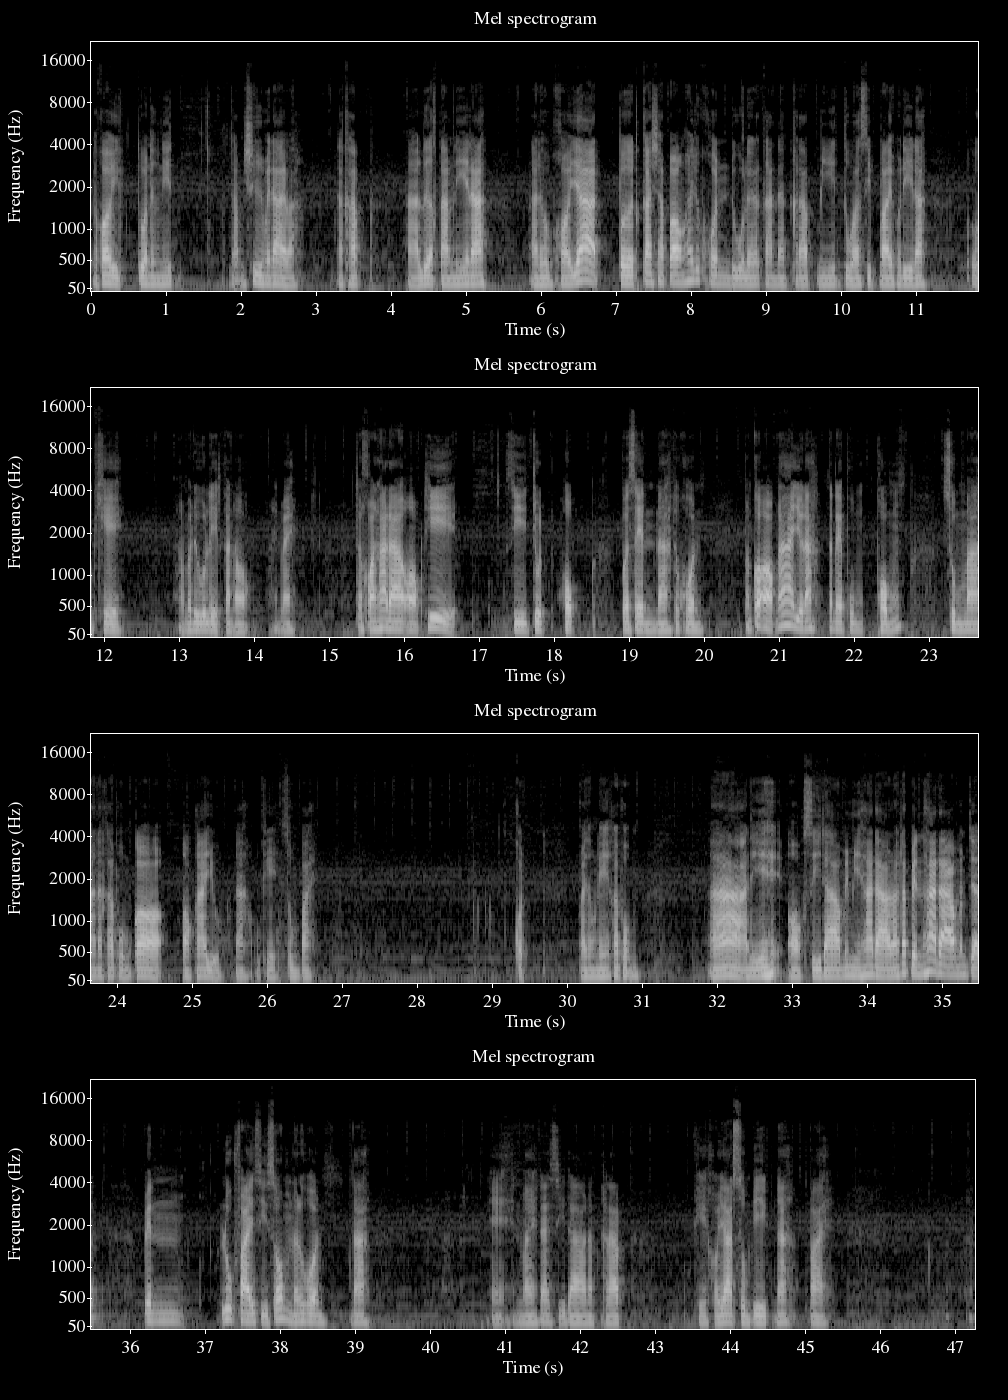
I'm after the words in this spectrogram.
แล้วก็อีกตัวหนึ่งนี้จำชื่อไม่ได้วะนะครับ อ่าเลือกตามนี้นะอ่าเดี๋ยวผมขออนุญาต เปิดกาชาปองให้ทุกคนดูเลยละกันนะครับ มีตั๋ว 10 ใบพอดีนะ โอเค มาดูเลทการออก เห็นไหมตัวละคร5ดาวออกที่ 4.6เปอร์เซ็นต์นะทุกคน มันก็ออกง่ายอยู่นะ ตั้งแต่ผมผมสุ่มมานะครับ ผมก็ออกง่ายอยู่นะ โอเค สุ่มไป กดไปตรงนี้ครับผม อ่า อันนี้ออก 4 ดาวไม่มี 5 ดาวนะ ถ้าเป็น 5 ดาวมันจะเป็น ลูกไฟสีส้มนะทุกคนนะเห็นไหมได้สีดาวนะครับ โอเคขออนุญาตซูมอีกนะไป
